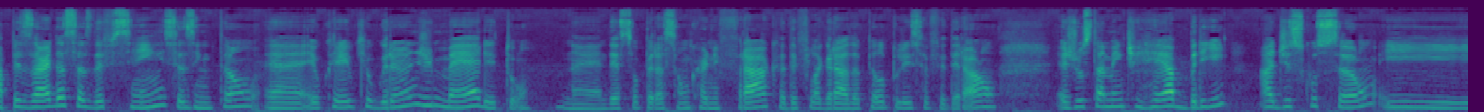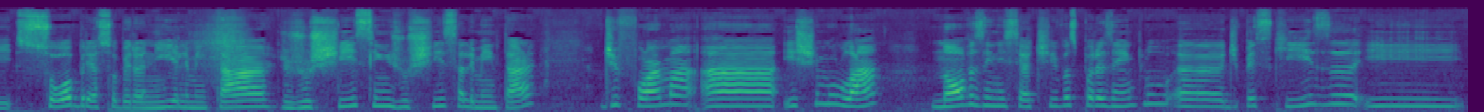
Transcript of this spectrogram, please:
Apesar dessas deficiências, então, é, eu creio que o grande mérito né, dessa operação carne fraca, deflagrada pela Polícia Federal, é justamente reabrir a discussão e sobre a soberania alimentar, justiça e injustiça alimentar, de forma a estimular novas iniciativas, por exemplo, uh, de pesquisa e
